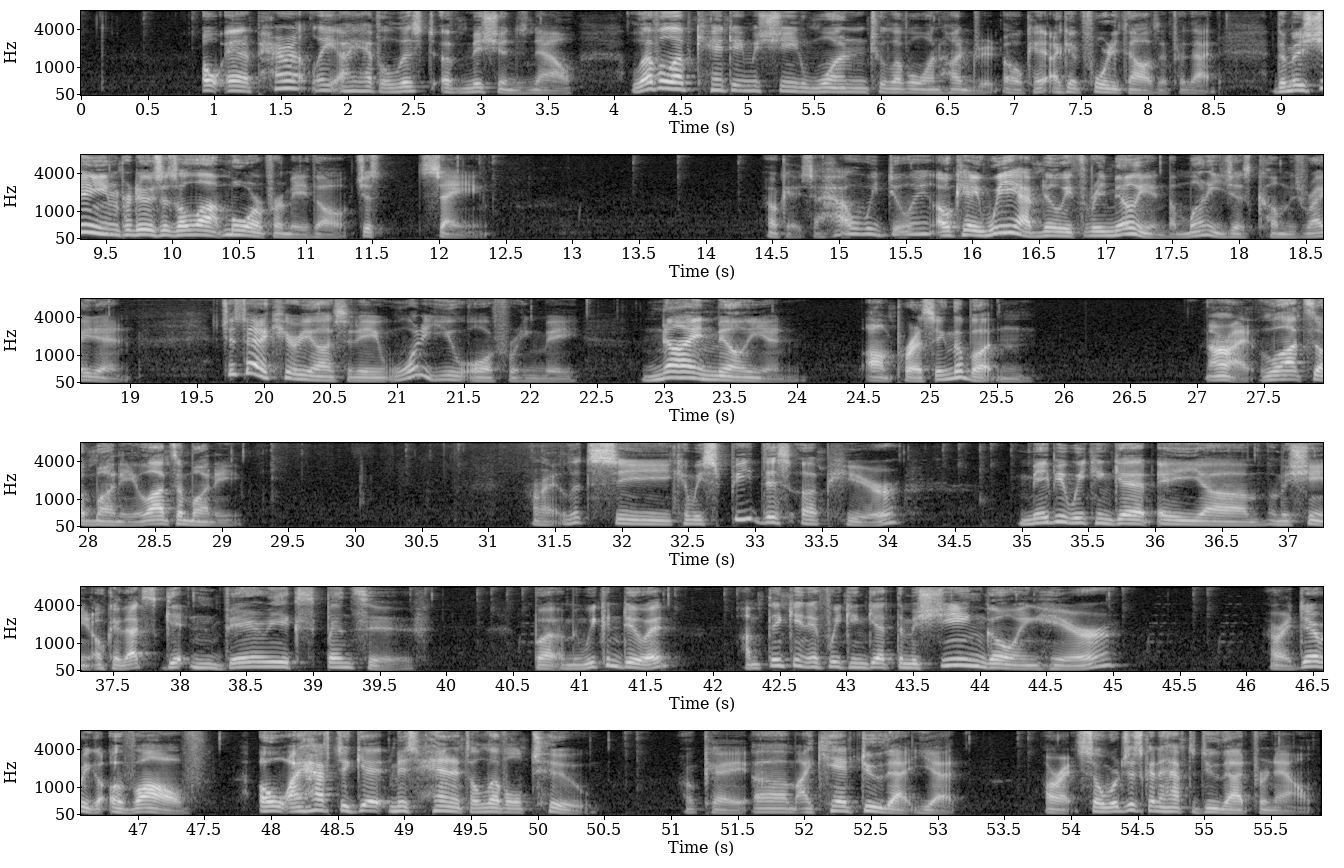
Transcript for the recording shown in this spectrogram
Oh, and apparently I have a list of missions now. Level up canting machine 1 to level 100. Okay, I get 40,000 for that. The machine produces a lot more for me, though. Just saying. Okay, so how are we doing? Okay, we have nearly 3 million. The money just comes right in. Just out of curiosity, what are you offering me? 9 million. I'm pressing the button. All right, lots of money, lots of money. All right, let's see. Can we speed this up here? Maybe we can get a, um, a machine. Okay, that's getting very expensive. But, I mean, we can do it. I'm thinking if we can get the machine going here. All right, there we go. Evolve. Oh, I have to get Miss Hannah to level 2. Okay, um, I can't do that yet. All right, so we're just to have to do that for now.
